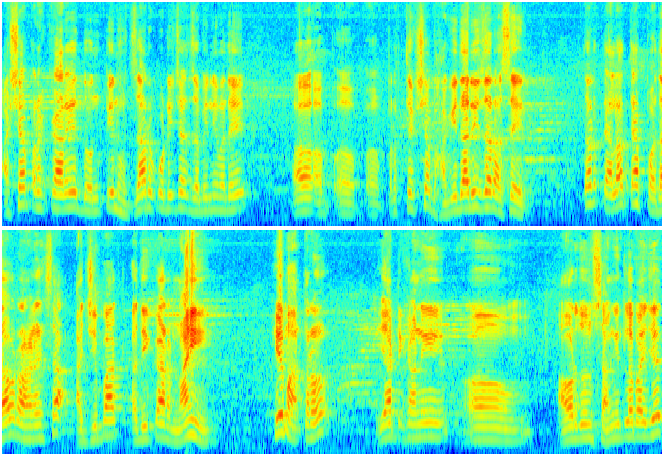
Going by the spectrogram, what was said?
अशा प्रकारे दोन तीन हजार कोटीच्या जमिनीमध्ये प्रत्यक्ष भागीदारी जर असेल तर त्याला त्या पदावर राहण्याचा अजिबात अधिकार नाही. हे मात्र या ठिकाणी आवर्जून सांगितलं पाहिजेत.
